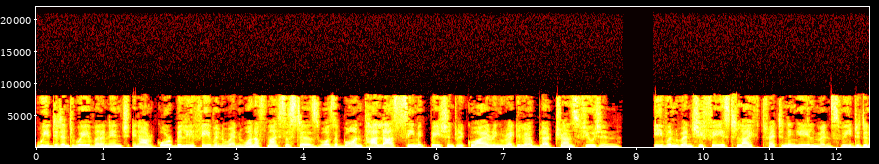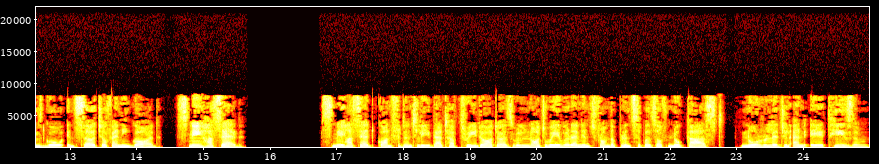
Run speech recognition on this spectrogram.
We didn't waver an inch in our core belief even when one of my sisters was a born thalassemic patient requiring regular blood transfusion. Even when she faced life-threatening ailments we didn't go in search of any god, Sneha said. Sneha said confidently that her three daughters will not waver an inch from the principles of no caste, no religion and atheism.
